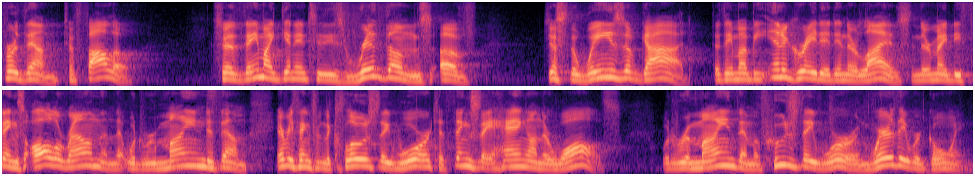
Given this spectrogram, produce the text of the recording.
for them to follow, so that they might get into these rhythms of just the ways of God, that they might be integrated in their lives, and there might be things all around them that would remind them everything from the clothes they wore to things they hang on their walls would remind them of whose they were and where they were going.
